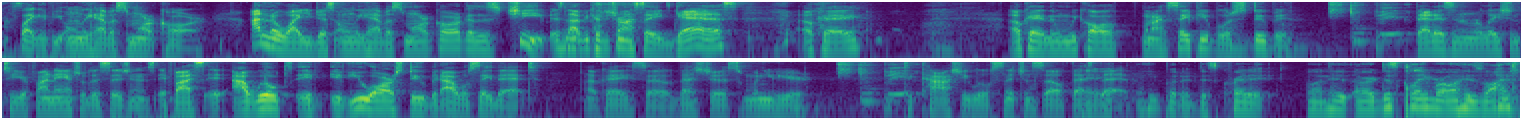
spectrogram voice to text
it's like if you only have a smart car. I know why you just only have a smart car because it's cheap. It's not because you're trying to save gas. Okay. Okay, then we call when I say people are stupid. Stupid. That is in relation to your financial decisions. If I I will, if, if you are stupid, I will say that. Okay, so that's just when you hear Stupid. Tekashi little snitching self. That's Hey, that. He put a discredit on his or a disclaimer on his violence.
